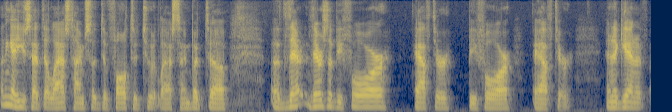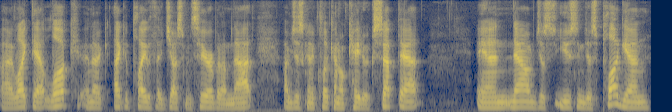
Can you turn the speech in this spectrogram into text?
I think I used that the last time, so defaulted to it last time. But uh, uh, there, there's a before, after, before, after. And again, I like that look, and I, I could play with adjustments here, but I'm not. I'm just going to click on OK to accept that. And now I'm just using this plugin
